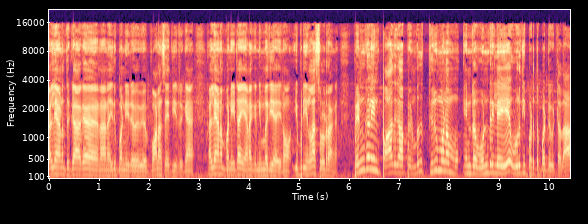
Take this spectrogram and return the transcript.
கல்யாணத்துக்காக நான் இது பண்ணிட்டு பணம் சேர்த்திட்டு இருக்கேன் கல்யாணம் பண்ணிட்டா எனக்கு நிம்மதியாயிரும். இப்படின்லாம் சொல்கிறாங்க பெண்களின் பாதுகாப்பு என்பது திருமணம் என்ற ஒன்றிலேயே உறுதிப்படுத்தப்பட்டு விட்டதா?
